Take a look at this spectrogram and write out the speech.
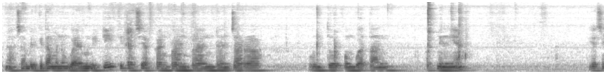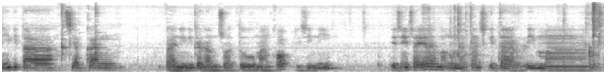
Nah, sambil kita menunggu air mendidih, kita siapkan bahan-bahan dan cara untuk pembuatan oatmealnya. Biasanya kita siapkan bahan ini dalam suatu mangkok di sini. Biasanya saya menggunakan sekitar 5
